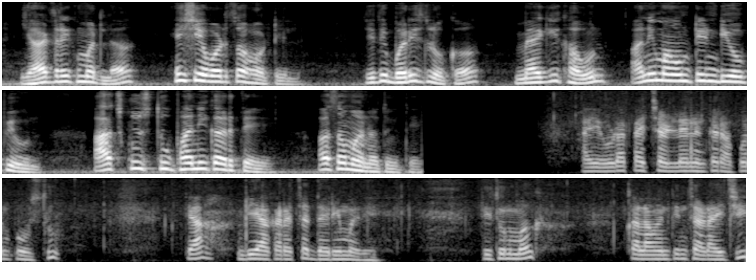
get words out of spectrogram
ह्या ट्रेकमधलं हे शेवटचं हॉटेल जिथे बरीच लोक मॅगी खाऊन आणि माउंटेन डिओ पिऊन आज कुछ तुफानी करते असं म्हणत होते. हा एवढा पॅच चढल्यानंतर आपण पोहोचतो त्या व्ही आकाराच्या दरीमध्ये. तिथून मग कलावंतीन चढायची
